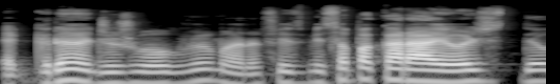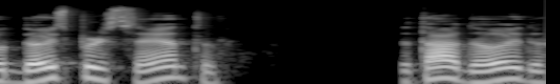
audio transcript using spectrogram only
É grande o jogo, viu, mano? Eu fiz missão pra caralho hoje, deu 2%. Você tá doido?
